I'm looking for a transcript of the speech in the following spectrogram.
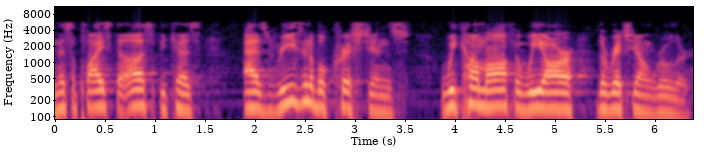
And this applies to us because as reasonable Christians, we come off and we are the rich young ruler.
